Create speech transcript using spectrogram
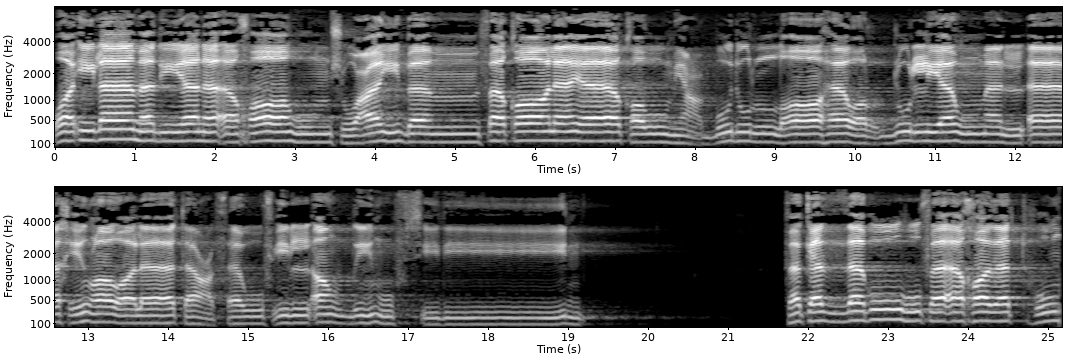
والى مدين اخاهم شعيبا فقال يا قوم اعبدوا الله وارجوا اليوم الآخر ولا تعثوا في الأرض مفسدين. فكذبوه فأخذتهم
